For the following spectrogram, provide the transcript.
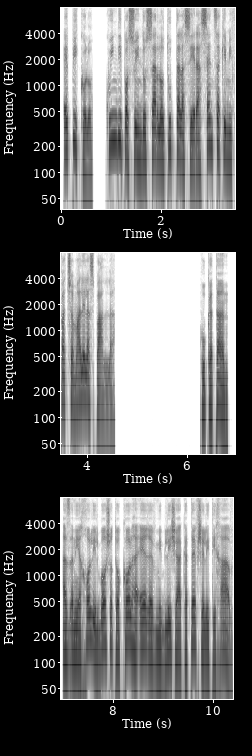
È piccolo, quindi posso indossarlo tutta la sera senza che mi faccia male la spalla. הוא קטן, אז אני יכול ללבוש אותו כל הערב מבלי שהכתף שלי תכאב.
